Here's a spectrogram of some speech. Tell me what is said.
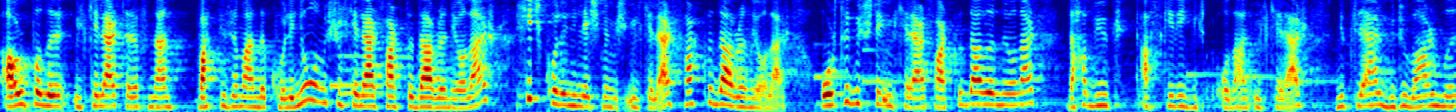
Avrupalı ülkeler tarafından vakti zamanında koloni olmuş ülkeler farklı davranıyorlar. Hiç kolonileşmemiş ülkeler farklı davranıyorlar. Orta güçte ülkeler farklı davranıyorlar. Daha büyük askeri gücü olan ülkeler nükleer gücü var mı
